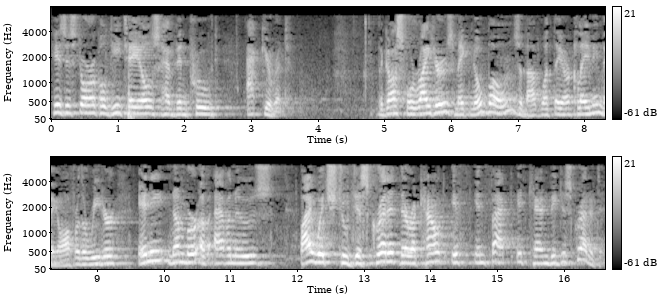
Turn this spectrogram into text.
his historical details have been proved accurate. The gospel writers make no bones about what they are claiming. They offer the reader any number of avenues by which to discredit their account if, in fact, it can be discredited.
